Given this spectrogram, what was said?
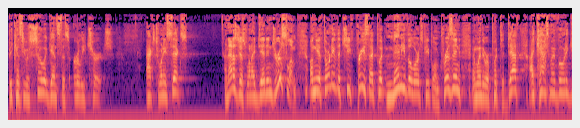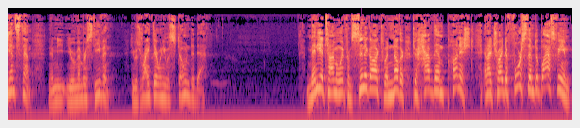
because he was so against this early church. Acts 26. And that is just what I did in Jerusalem. On the authority of the chief priest, I put many of the Lord's people in prison, and when they were put to death, I cast my vote against them. Maybe you remember Stephen. He was right there when he was stoned to death. Many a time I went from synagogue to another to have them punished, and I tried to force them to blaspheme.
